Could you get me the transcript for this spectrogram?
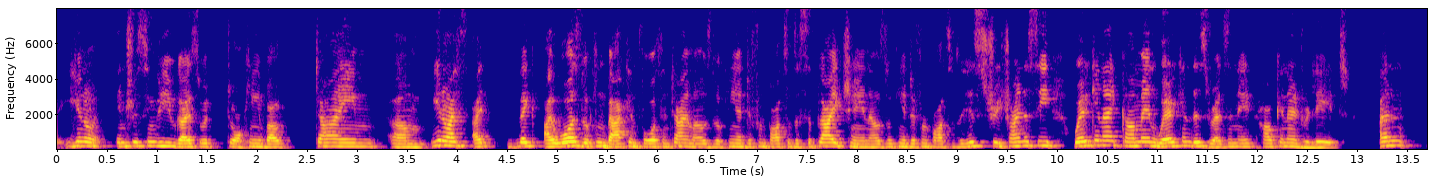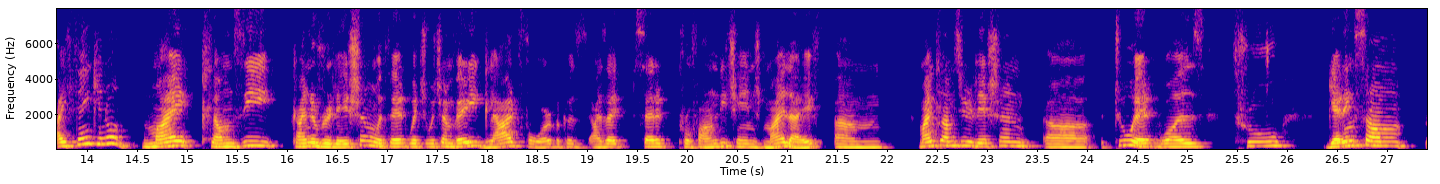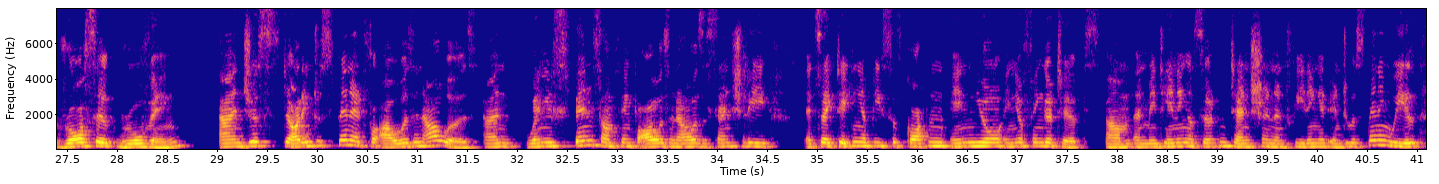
you know, interestingly, you guys were talking about time. Um, you know, I, I like I was looking back and forth in time. I was looking at different parts of the supply chain. I was looking at different parts of the history, trying to see where can I come in, where can this resonate, how can I relate. And I think you know my clumsy kind of relation with it, which which I'm very glad for, because as I said, it profoundly changed my life. Um, my clumsy relation uh, to it was through getting some raw silk roving and just starting to spin it for hours and hours. And when you spin something for hours and hours, essentially it's like taking a piece of cotton in your in your fingertips um, and maintaining a certain tension and feeding it into a spinning wheel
